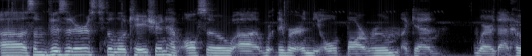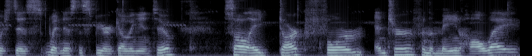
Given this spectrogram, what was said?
Uh, some visitors to the location have also uh, they were in the old bar room again, where that hostess witnessed the spirit going into. Saw a dark form enter from the main hallway,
